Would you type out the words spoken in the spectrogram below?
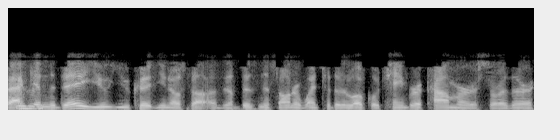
Back mm-hmm. in the day, you you could you know so the business owner went to their local chamber of commerce or their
